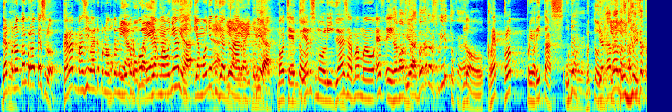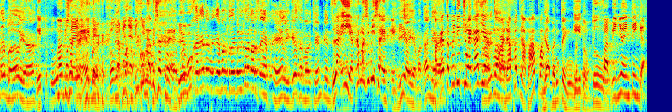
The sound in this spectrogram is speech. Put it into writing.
Dan penonton protes loh, karena masih ada penonton Mau- iya, mau Liverpool bayangkan. yang maunya Iya. yang maunya Ya, tiga iya, gelar, iya, itu betul. mau Champions, mau Liga, sama mau FA. Ya harus Ya. kan harus begitu kan? No, klub klub prioritas. Udah. Oh, iya. Betul. Ya karena nggak bisa treble ya. Gitu. Gua Nggak bisa treble. dikit. Gua mau nanya dikit. Kok nggak bisa treble? Ya bukan kan emang treble itu kan harus FA, Liga sama Champions. Lah iya kan masih bisa FA. Iya iya makanya. Makanya tapi dia cuek aja, Prioritas. mau nggak dapat nggak apa-apa. Nggak penting, betul. Itu. Fabinho inti nggak?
